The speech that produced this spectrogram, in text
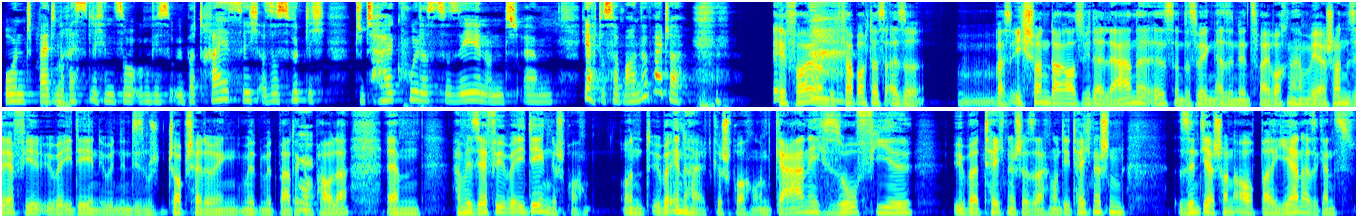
und bei den restlichen so irgendwie so über 30. Also es ist wirklich total cool, das zu sehen und ähm, ja, deshalb machen wir weiter. Ey, voll. Und ich glaube auch, dass also was ich schon daraus wieder lerne ist, und deswegen, also in den zwei Wochen haben wir ja schon sehr viel über Ideen, über, in diesem Job-Shadowing mit, mit Bartek ja. und Paula, ähm, haben wir sehr viel über Ideen gesprochen und über Inhalt gesprochen und gar nicht so viel über technische Sachen. Und die technischen sind ja schon auch Barrieren, also ganz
